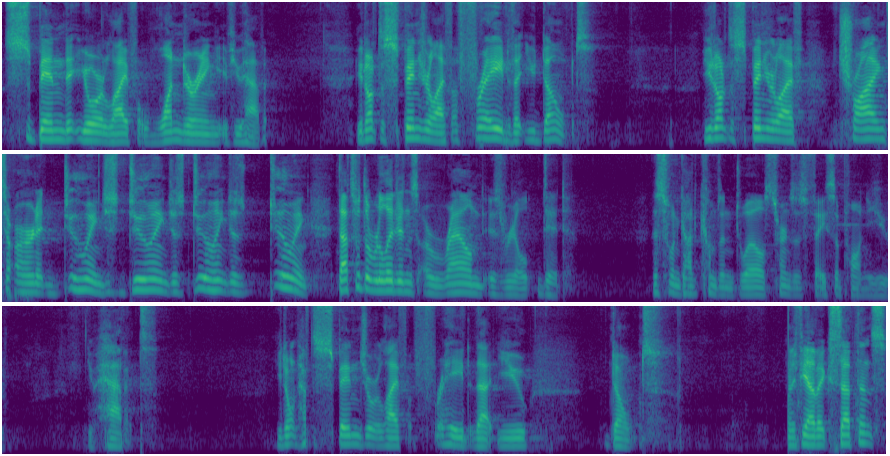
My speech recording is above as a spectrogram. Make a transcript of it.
spend your life wondering if you have it. You don't have to spend your life afraid that you don't. You don't have to spend your life trying to earn it, doing, just doing, just doing, just doing. That's what the religions around Israel did. This is when God comes and dwells, turns his face upon you. You have it. You don't have to spend your life afraid that you don't. And if you have acceptance,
